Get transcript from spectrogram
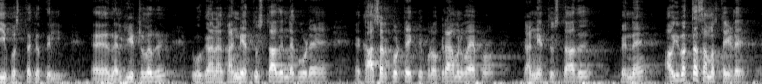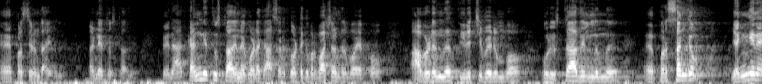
ഈ പുസ്തകത്തിൽ നൽകിയിട്ടുള്ളത്. കണ്ണിയത്ത് ഉസ്താദിന്റെ കൂടെ കാസർകോട്ടേക്ക് പ്രോഗ്രാമിന് പോയപ്പോൾ കണ്ണിയത്ത് ഉസ്താദ് പിന്നെ അവിഭക്ത സമസ്തയുടെ പ്രസിഡന്റായിരുന്നു കണ്ണിയത്ത് ഉസ്താദ്. പിന്നെ ആ കണ്ണിയത്ത് ഉസ്താദിന്റെ കൂടെ കാസർകോട്ടേക്ക് പ്രഭാഷണത്തിന് പോയപ്പോൾ അവിടെ നിന്ന് തിരിച്ചു വരുമ്പോൾ ഒരു ഉസ്താദിൽ നിന്ന് പ്രസംഗം എങ്ങനെ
